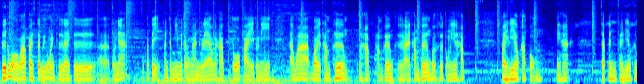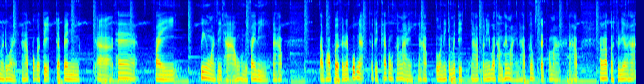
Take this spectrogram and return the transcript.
คือต้องบอกว่าไฟสเต็ปวิ่งกลางวันคืออะไรคืออตัวเนี้ย ปกติมันจะมีมาจากโรงงานอยู่แล้วนะครับ ตัวไฟตัวนี้ แต่ว่าบอยทำเพิ่มนะครับทำเพิ่มคืออะไรทำเพิ่มก็คือตรงนี้นะครับ ไฟเลี้ยวครับผมนี่ฮะจะเป็นไฟเลี้ยวขึ้นมาด้วยนะครับ ปกติจะเป็นแค่ไฟวิ่งกลางวันสีขาวหรือไฟดีนะครับ แต่พอเปิดไฟเลี้ยวปุ๊บเนี่ยจะติดแค่ตรงข้างในนะครับ ตัวนี้จะไม่ติดนะครับ ตัวนี้บอยทำให้ใหม่นะครับ เพิ่มสเต็ปเข้ามานะครับแล้วเวลาเปิดไฟเลี้ยวนะฮะ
